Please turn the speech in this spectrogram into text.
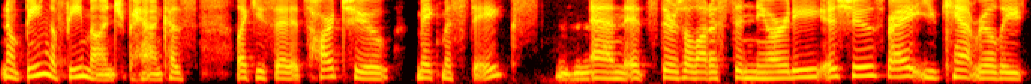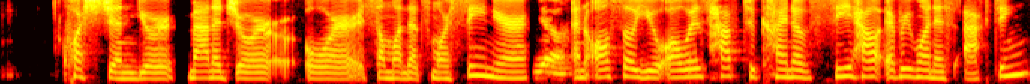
no, being a female in Japan, because like you said, it's hard to make mistakes Mhm. and it's there's a lot of seniority issues, right? You can't really question your manager or someone that's more senior. yeah And also, you always have to kind of see how everyone is acting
